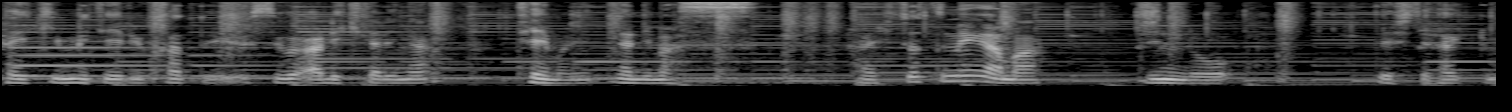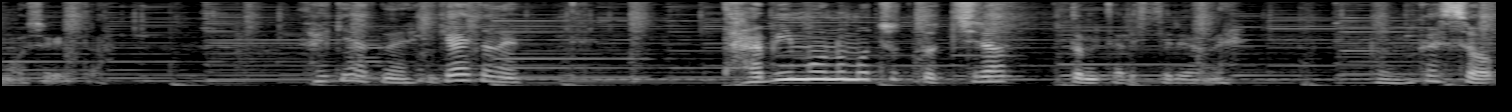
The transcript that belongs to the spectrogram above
最近見ているかというすごいありきたりなテーマになります。はい一つ目がまあ人狼でしてさっき申し上げた。最近だとね意外とね旅物もちょっとちらっと見たりしてるよね。昔そう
